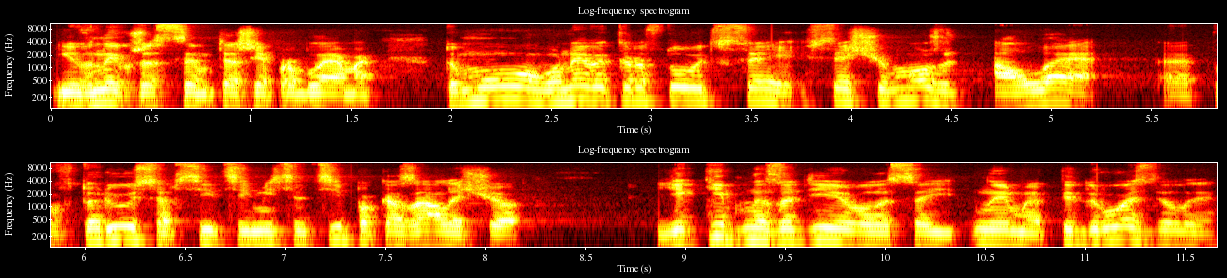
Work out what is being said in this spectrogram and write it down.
і в них вже з цим теж є проблеми. Тому вони використовують все, все що можуть, але е, повторюся, всі ці місяці показали, що які б не задіювалися ними підрозділи,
